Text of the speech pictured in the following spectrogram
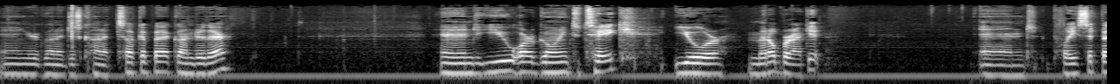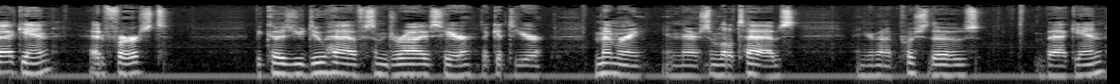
and you're going to just kind of tuck it back under there. And you are going to take your metal bracket and place it back in at first because you do have some drives here that get to your memory and there's some little tabs and you're going to push those back in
